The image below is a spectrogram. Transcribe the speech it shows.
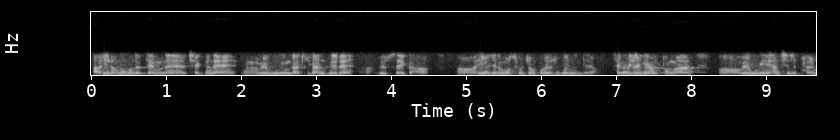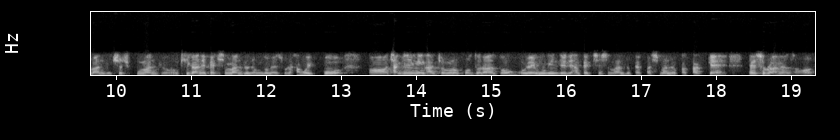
아, 이런 부분들 때문에 최근에 어, 외국인과 기관들의 어, 매수세가 어, 이어지는 모습을 좀 보여주고 있는데요. 최근 1개월 동안 어, 외국인이 한 78만 주, 79만 주, 기관이 110만 주 정도 매수를 하고 있고 어, 장기적인 관점으로 보더라도 외국인들이 한 170만 주, 180만 주 가깝게 매수를 하면서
